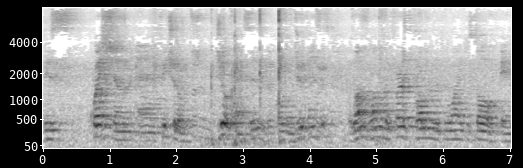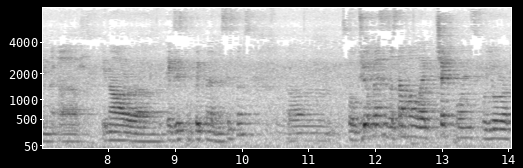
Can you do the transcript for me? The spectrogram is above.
this question and feature of geofences, we call them geofences, was one, one of the first problems that we wanted to solve in uh, in our um, existing fleet management systems. Um, so geofences are somehow like checkpoints for your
